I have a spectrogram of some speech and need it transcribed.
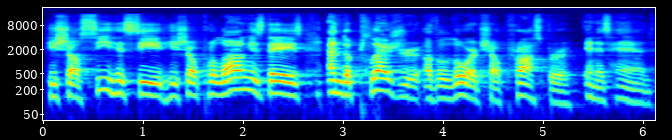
he shall see his seed, he shall prolong his days, and the pleasure of the Lord shall prosper in his hand.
